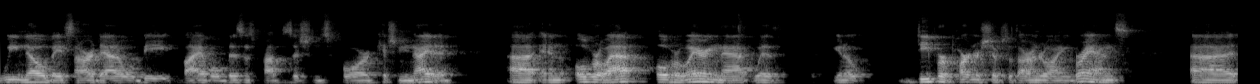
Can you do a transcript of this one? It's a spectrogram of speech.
we know based on our data will be viable business propositions for Kitchen United, uh, and overlap overlaying that with you know deeper partnerships with our underlying brands uh,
